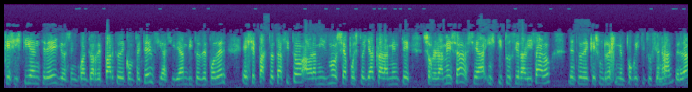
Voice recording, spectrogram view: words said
que existía entre ellos en cuanto a reparto de competencias y de ámbitos de poder, ese pacto tácito ahora mismo se ha puesto ya claramente sobre la mesa, se ha institucionalizado dentro de que es un régimen poco institucional, ¿verdad?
